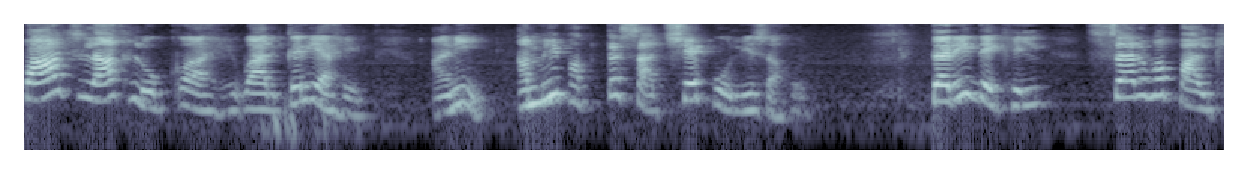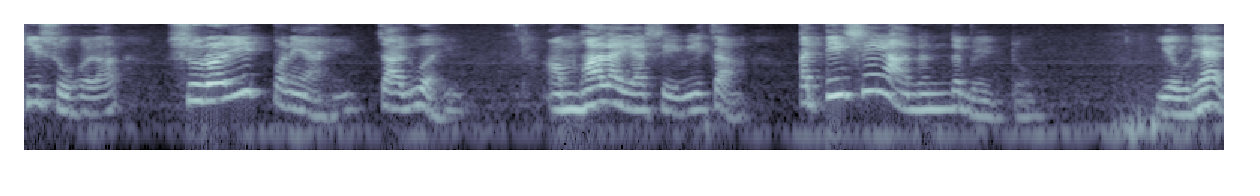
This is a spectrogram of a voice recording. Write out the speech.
पाच लाख लोक आहे वारकरी आहेत आणि आम्ही फक्त सातशे पोलीस आहोत. तरी देखील सर्व पालखी सोहळा सुरळीतपणे आहे चालू आहे. आम्हाला या सेवेचा अतिशय आनंद मिळतो. एवढ्यात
